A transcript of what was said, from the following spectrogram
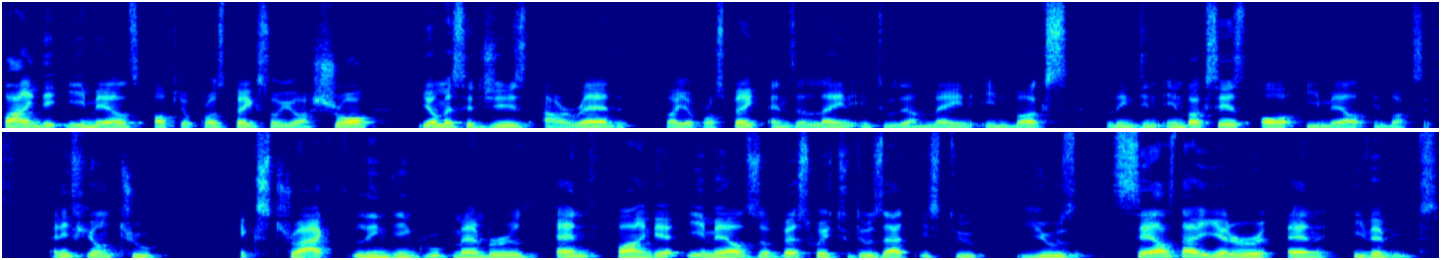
find the emails of your prospect so you are sure your messages are read by your prospect and they land into their main inbox, LinkedIn inboxes or email inboxes. And if you want to extract LinkedIn group members and find their emails, the best way to do that is to use Sales Navigator and Evaboot.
